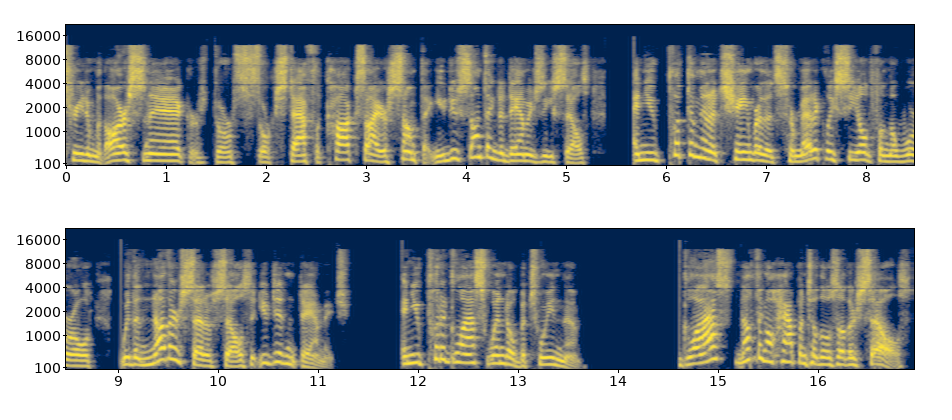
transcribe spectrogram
treat them with arsenic or, or, or staphylococci or something. You do something to damage these cells and you put them in a chamber that's hermetically sealed from the world with another set of cells that you didn't damage and you put a glass window between them. Glass, nothing will happen to those other cells,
